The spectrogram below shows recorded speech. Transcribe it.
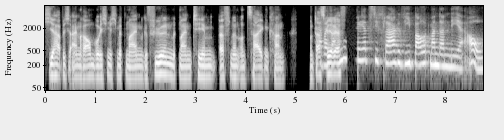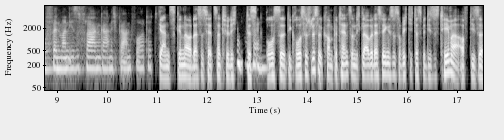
hier habe ich einen Raum, wo ich mich mit meinen Gefühlen, mit meinen Themen öffnen und zeigen kann. Und das ja, wäre dann ist jetzt die Frage, wie baut man dann Nähe auf, wenn man diese Fragen gar nicht beantwortet? Ganz genau, das ist jetzt natürlich das große, die große Schlüsselkompetenz und ich glaube, deswegen ist es so wichtig, dass wir dieses Thema auf diese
